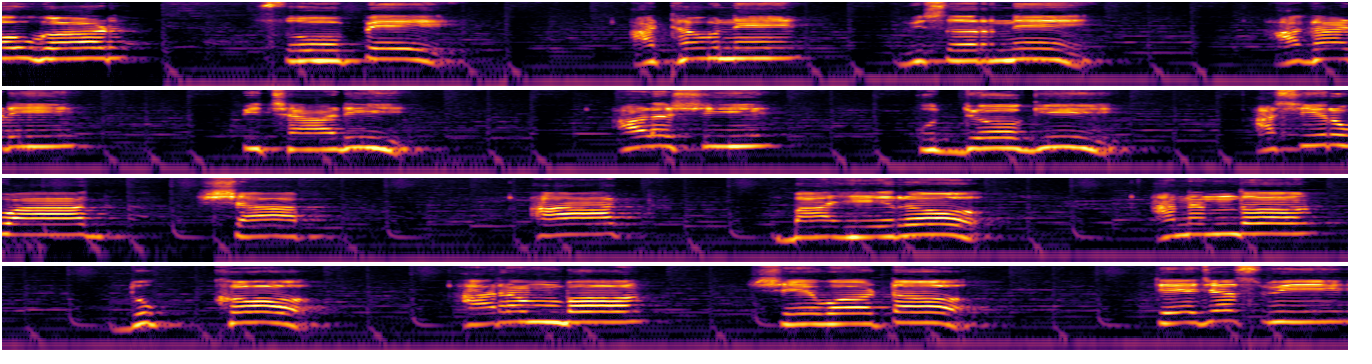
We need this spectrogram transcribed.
अवघड सोपे आठवणे विसरणे आघाडी पिछाडी आळशी उद्योगी आशीर्वाद शाप आत बाहेर आनंद दुःख आरंभ शेवट. तेजस्वी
